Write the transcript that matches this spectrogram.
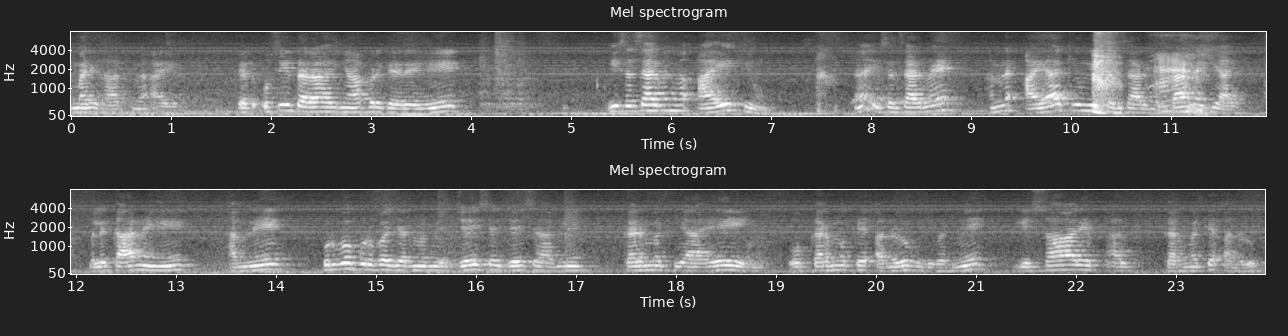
तुम्हारे हाथ में आएगा। क्या तो उसी तरह यहाँ पर कह रहे हैं इस संसार में हम आए क्यों? हैं? इस संसार में हमने आया क्यों? इस संसार में कारण क्या है? बोले, कारण है, हमने पूर्व पूर्व जन्म में जैसे जैसे हमने कर्म किया है वो कर्म के अनुरूप जीवन में ये सारे फल कर्म के अनुरूप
